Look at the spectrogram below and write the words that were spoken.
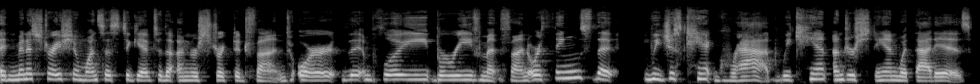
administration wants us to give to the unrestricted fund or the employee bereavement fund or things that we just can't grab. We can't understand what that is.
